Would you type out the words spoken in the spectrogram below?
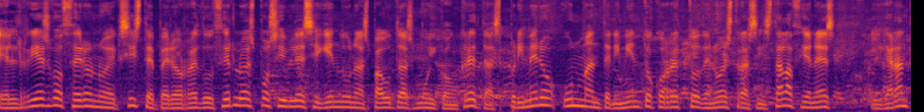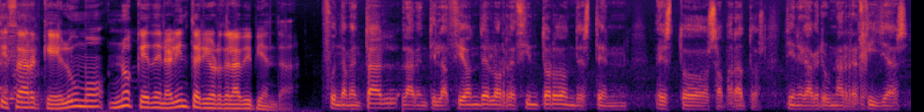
El riesgo cero no existe, pero reducirlo es posible siguiendo unas pautas muy concretas. Primero, un mantenimiento correcto de nuestras instalaciones y garantizar que el humo no quede en el interior de la vivienda. Fundamental la ventilación de los recintos donde estén estos aparatos. Tiene que haber unas rejillas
